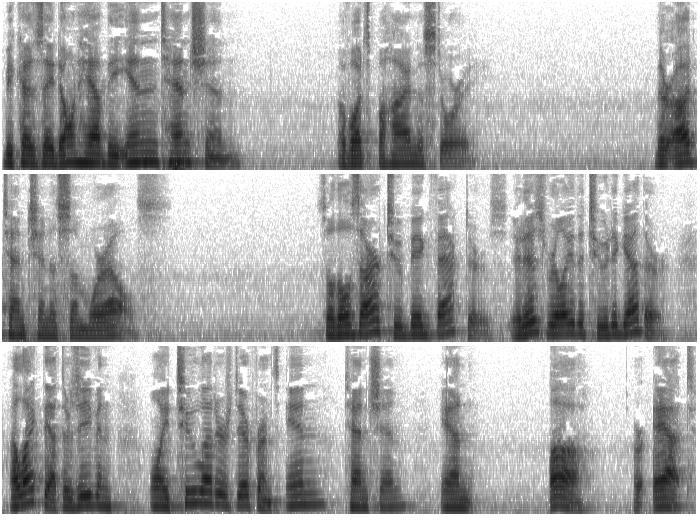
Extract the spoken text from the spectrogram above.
Because they don't have the intention of what's behind the story. Their attention is somewhere else. So those are two big factors. It is really the two together. I like that. There's even only two letters difference in tension and a or at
